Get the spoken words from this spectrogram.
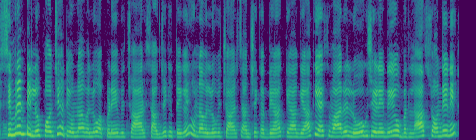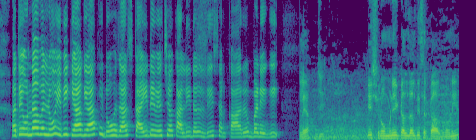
ਸਿਮਰਨ ਢਿੱਲੋਂ ਪਹੁੰਚੇ ਅਤੇ ਉਹਨਾਂ ਵੱਲੋਂ ਆਪਣੇ ਵਿਚਾਰ ਸਾਂਝੇ ਕੀਤੇ ਗਏ। ਉਹਨਾਂ ਵੱਲੋਂ ਵਿਚਾਰ ਸਾਂਝੇ ਕਰਦਿਆਂ ਕਿਹਾ ਗਿਆ ਕਿ ਇਸ ਵਾਰ ਲੋਕ ਜਿਹੜੇ ਨੇ ਉਹ ਬਦਲਾਅ ਚਾਹੁੰਦੇ ਨੇ ਅਤੇ ਉਹਨਾਂ ਵੱਲੋਂ ਇਹ ਵੀ ਕਿਹਾ ਗਿਆ ਕਿ 2027 ਦੇ ਵਿੱਚ ਅਕਾਲੀ ਦਲ ਦੀ ਸਰਕਾਰ ਬਣੇਗੀ। ਲਿਆ। ਜੀ। ਕਿ ਸ਼੍ਰੋਮਣੀ ਅਕਾਲੀ ਦਲ ਦੀ ਸਰਕਾਰ ਬਣਾਉਣੀ ਹੈ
